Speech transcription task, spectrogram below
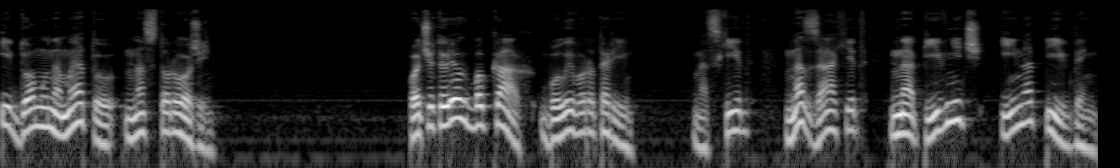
і дому намету на сторожі. По чотирьох боках були воротарі на схід, на захід, на північ і на південь.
